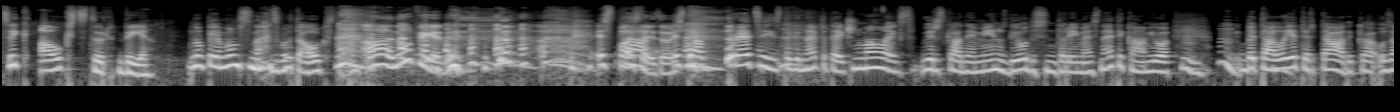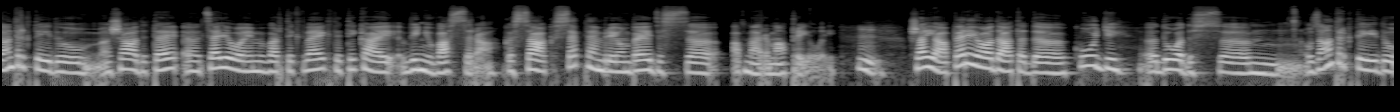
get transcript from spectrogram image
Cik augsts tur bija? Nu, pie mums mēdz būt augstāk. ah, nopietni. es tā, es tā precīzi nepateikšu. Nu, man liekas, virs kādiem mīnus 20 arī mēs netikām. Jo. Hmm, bet tā lieta ir tāda, ka uz Antarktīdu šādi ceļojumi var tikt veikti tikai viņu vasarā, kas sākas septembrī un beidzas uh, apmēram aprīlī. Hmm. Šajā periodā tad uh, kuģi uh, dodas um, uz Antarktīdu,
